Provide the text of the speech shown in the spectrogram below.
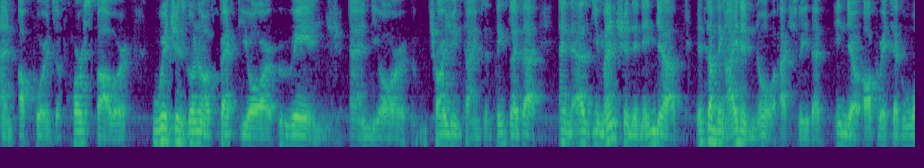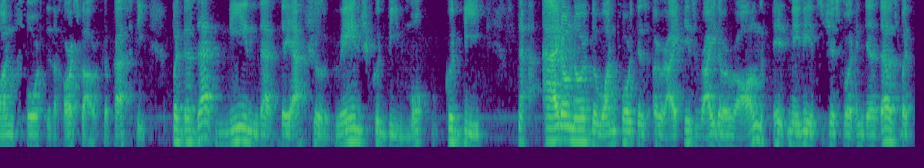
and upwards of horsepower, which is going to affect your range and your charging times and things like that. And as you mentioned in India, it's something I didn't know actually that India operates at one fourth of the horsepower capacity. But does that mean that the actual range could be more, could be now, I don't know if the one fourth is right is right or wrong. It, maybe it's just what India does, but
